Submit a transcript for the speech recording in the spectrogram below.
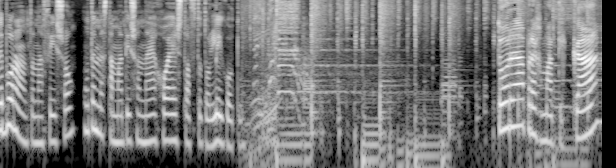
Δεν μπορώ να τον αφήσω, ούτε να σταματήσω να έχω έστω αυτό το λίγο του. Τώρα πραγματικά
